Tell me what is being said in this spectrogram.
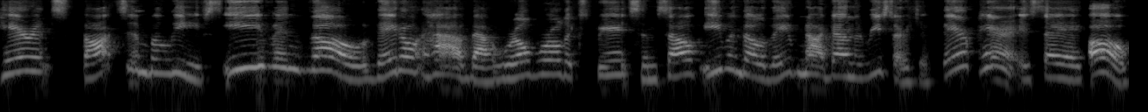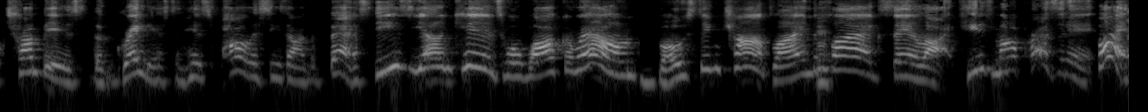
parents' thoughts and beliefs, even though they don't have that real world experience themselves, even though they've not done the research. If their parent is saying, oh, Trump is the greatest and his policies are the best, these young kids will walk around boasting Trump, flying the flag, saying, like, he's my president. But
